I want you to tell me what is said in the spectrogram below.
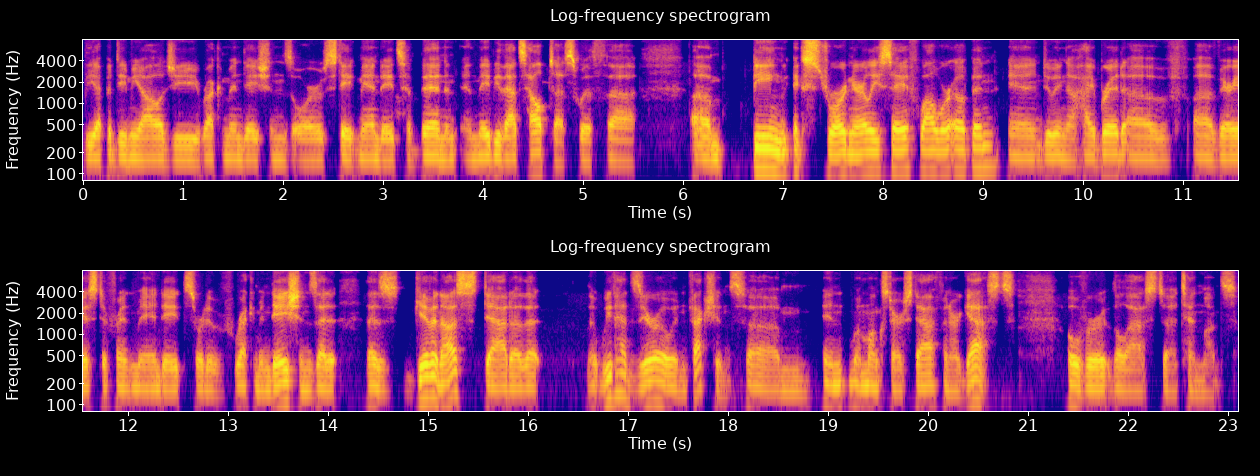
the epidemiology recommendations or state mandates have been. And, and maybe that's helped us with uh, um, being extraordinarily safe while we're open and doing a hybrid of uh, various different mandate sort of recommendations that has given us data that that we've had zero infections um, in amongst our staff and our guests over the last uh, 10 months.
